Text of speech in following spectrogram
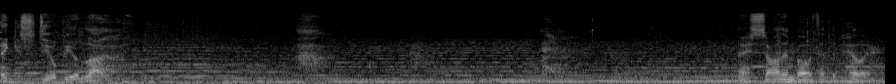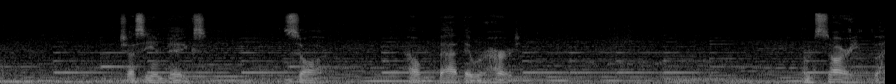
They could still be alive. I saw them both at the pillar. Jesse and Biggs. Saw how bad they were hurt. I'm sorry, but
